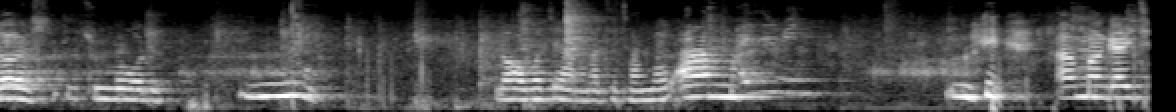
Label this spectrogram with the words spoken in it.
ल यस्तो चुम्मा गर्यो उम्। ल अब चाहिँ आमा चाहिँ छान्दा आमा आमा गाइज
